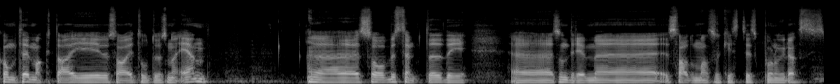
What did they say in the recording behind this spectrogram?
kom til makta i USA i 2001, eh, så bestemte de eh, som driver med sadomasochistisk pornografi,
